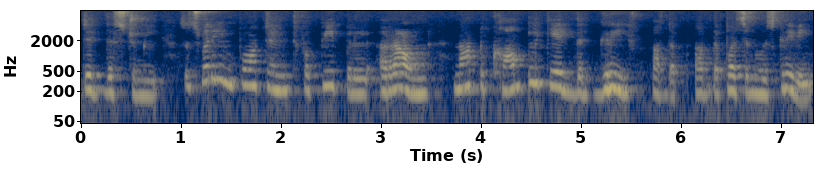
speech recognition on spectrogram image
did this to me. So it's very important for people around not to complicate the grief of the, of the person who is grieving.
